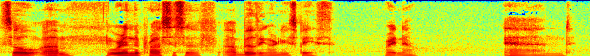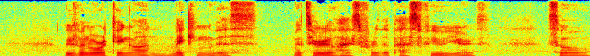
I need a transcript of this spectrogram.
So um, we're in the process of uh, building our new space right now, and we've been working on making this materialize for the past few years. So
